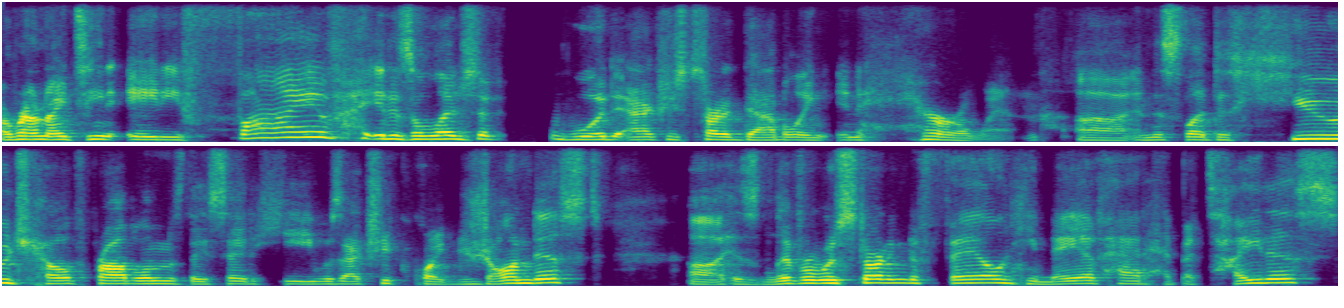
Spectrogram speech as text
Around 1985, it is alleged that Wood actually started dabbling in heroin, uh, and this led to huge health problems. They said he was actually quite jaundiced. Uh, his liver was starting to fail. He may have had hepatitis.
